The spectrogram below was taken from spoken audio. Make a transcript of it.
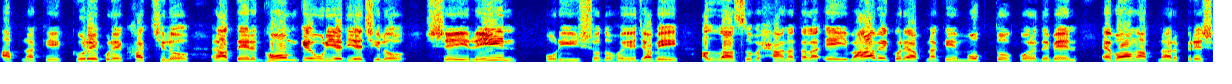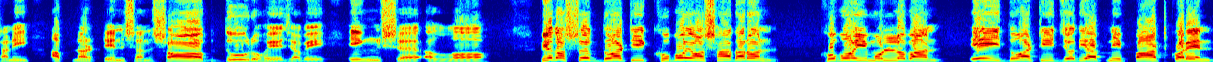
আপনাকে কুড়ে কুড়ে খাচ্ছিল। রাতের ঘুমকে উড়িয়ে দিয়েছিল। সেই ঋণ পরিশোধ হয়ে যাবে। আল্লাহ সুবহানাহু তাআলা এইভাবে করে আপনাকে মুক্ত করে দেবেন এবং আপনার পেরেশানি, আপনার টেনশন সব দূর হয়ে যাবে ইনশাআল্লাহ। প্রিয় দর্শক, দোয়াটি খুবই অসাধারণ, খুবই মূল্যবান। এই দোয়াটি যদি আপনি পাঠ করেন,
